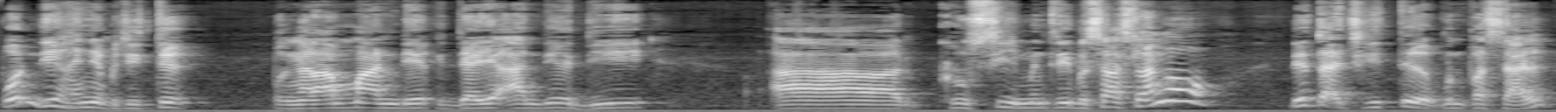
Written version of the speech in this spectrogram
pun dia hanya bercerita pengalaman dia, kejayaan dia di uh, kerusi Menteri Besar Selangor. Dia tak cerita pun pasal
